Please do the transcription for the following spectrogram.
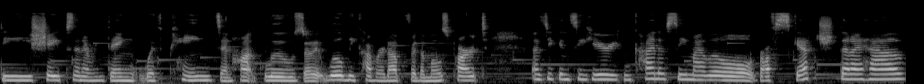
the shapes and everything with paint and hot glue, so it will be covered up for the most part. As you can see here, you can kind of see my little rough sketch that I have.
